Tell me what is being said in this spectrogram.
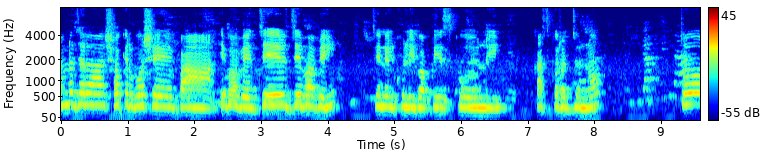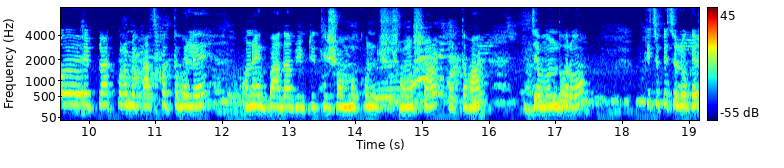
আমরা যারা শখের বসে বা এভাবে যে যেভাবেই চ্যানেল খুলি বা পেজ খুলি, কাজ করার জন্য। তো এই প্ল্যাটফর্মে কাজ করতে হলে অনেক বাধা বিবৃতির সম্মুখীন সমস্যা করতে হয়। যেমন ধরো, কিছু কিছু লোকের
